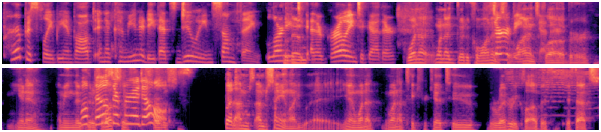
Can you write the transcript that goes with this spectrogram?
purposefully be involved in a community that's doing something learning then- together growing together Why not? Why not go to Kiwanis or Lions together. Club or you know? I mean, there, well there's those lots are for of adults service- But I'm I'm saying like uh, you know why not why not take your kid to the Rotary Club if if that's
